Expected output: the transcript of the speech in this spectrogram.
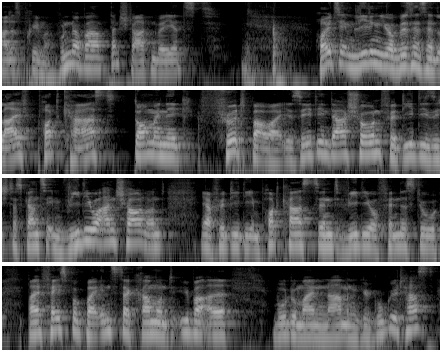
Alles prima. Wunderbar. Dann starten wir jetzt. Heute im Leading Your Business and Life Podcast Dominik Fürthbauer. Ihr seht ihn da schon für die, die sich das Ganze im Video anschauen und ja, für die, die im Podcast sind. Video findest du bei Facebook, bei Instagram und überall, wo du meinen Namen gegoogelt hast.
